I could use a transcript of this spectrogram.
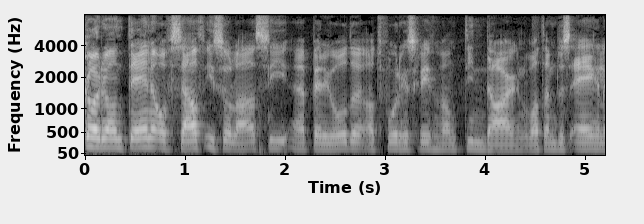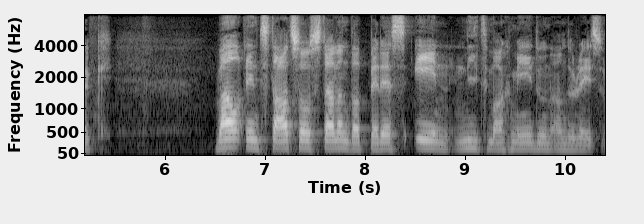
quarantaine of zelfisolatie-periode had voorgeschreven van 10 dagen. Wat hem dus eigenlijk wel in staat zou stellen dat Perez 1 niet mag meedoen aan de race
